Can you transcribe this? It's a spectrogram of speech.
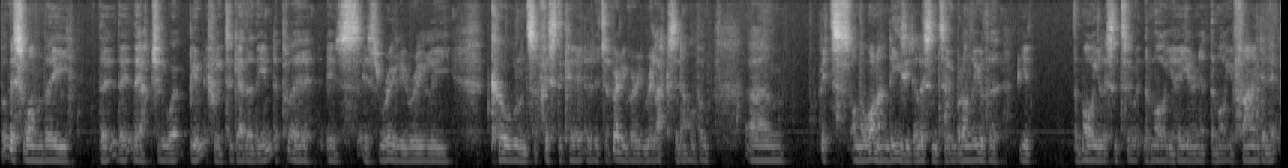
but this one, the they, they, they actually work beautifully together. The interplay is is really really cool and sophisticated. It's a very very relaxing album. Um, it's on the one hand easy to listen to, but on the other, you the more you listen to it, the more you're hearing it, the more you find in it.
